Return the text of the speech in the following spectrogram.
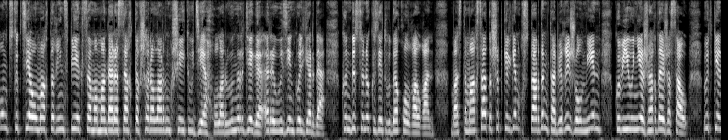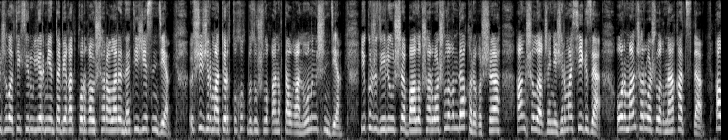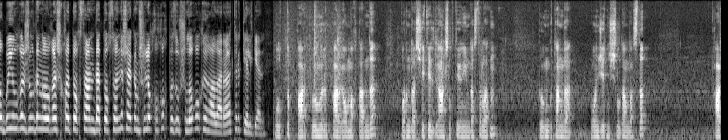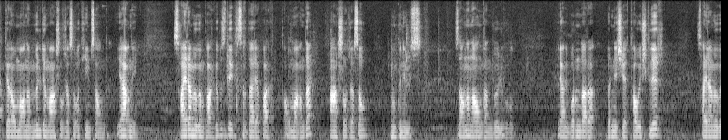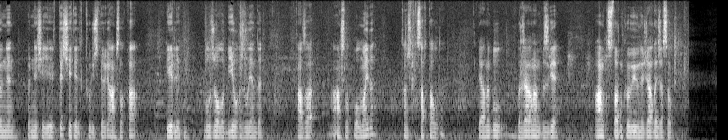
Оңтүстікте аумақтық инспекция мамандары сақтық шараларын күшейтуде. Олар өңірдегі ірі өзен көлдерді күндіз түні күзетуді қолға алған. Басты мақсат ұшып келген құстардың табиғи жолмен көбеюіне жағдай жасау. Өткен жылы тексерулер мен табиғат қорғау шаралары нәтижесінде 324 құқық бұзушылық анықталған. Оның ішінде 253 балық шаруашылығында 43-і аңшылық және 28-і орман шаруашылығына қатысты. Ал биылғы жылдың алғашқы тоқсанында 93 әкімшілік құқық бұзушылық оқиғалары тіркелген. Ұлттық парк өңірлік парк аумақтарында бұрындар шетелдік аңшылық деген ұйымдастырылатын. Бүгінгі таңда 17 жылдан бастап парктер аумағынан мүлдем аңшылық жасауға тыйым салынды. Яғни сайрам өгем паркі біздегі сырдария парк аумағында аңшылық жасау мүмкін емес. Заңнан алынған бөлігі бұл. Яғни бұрындары бірнеше тау ешкілер сайрам өгемнен бірнеше еліктер шетелдік туристерге аңшылыққа берілетін. Бұл жолы биылғы жыл енді таза аңшылық болмайды тыныштық сақталуда. Яғни бұл бір жағынан бізге аң құстардың көбеюіне жағдай жасау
